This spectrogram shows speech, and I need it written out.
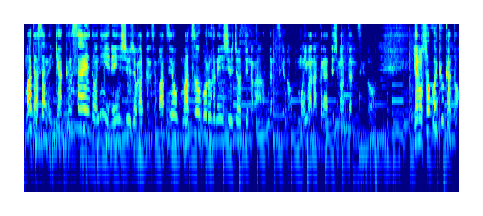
まださらに逆サイドに練習場があったんですよ。松尾、松尾ゴルフ練習場っていうのがあったんですけど、もう今なくなってしまったんですけど、いやもうそこ行くかと。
